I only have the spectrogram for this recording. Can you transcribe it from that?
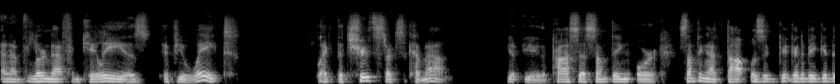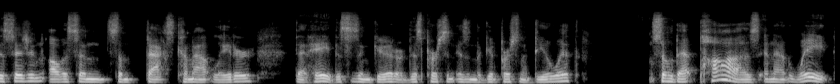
and i've learned that from kaylee is if you wait like the truth starts to come out. You, you either process something or something I thought was going to be a good decision. All of a sudden, some facts come out later that, hey, this isn't good or this person isn't the good person to deal with. So that pause and that wait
